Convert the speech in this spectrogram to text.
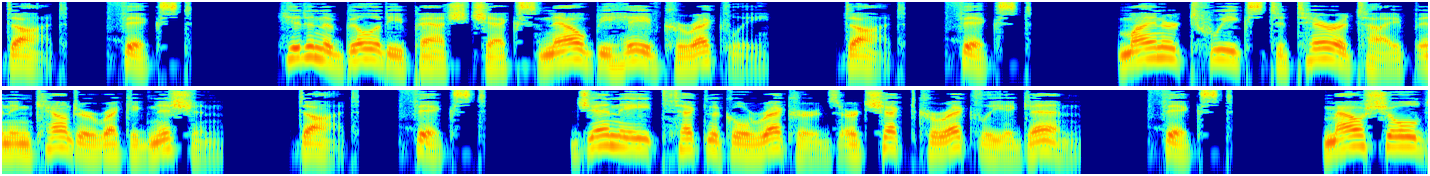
Dot. Fixed. Hidden ability patch checks now behave correctly. Dot. Fixed. Minor tweaks to Tera Type and encounter recognition. Dot. Fixed. Gen 8 technical records are checked correctly again. Fixed. Maushold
